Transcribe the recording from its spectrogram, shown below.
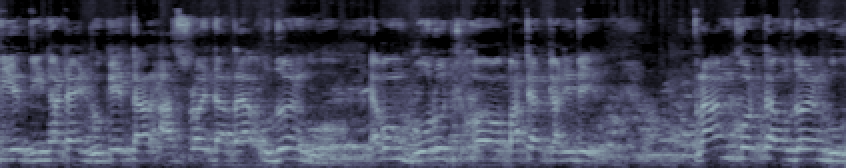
দিয়ে দিনহাটায় ঢুকে তার আশ্রয়দাতা উদয়ন গুহ এবং গরু পাচারকারীদের, ত্রাণকর্তা উদয়ন গুহ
